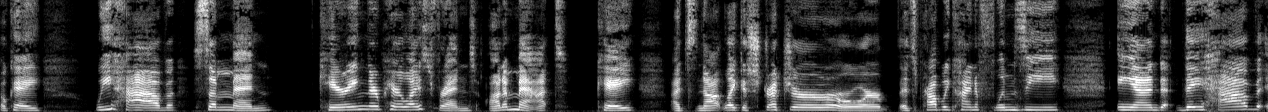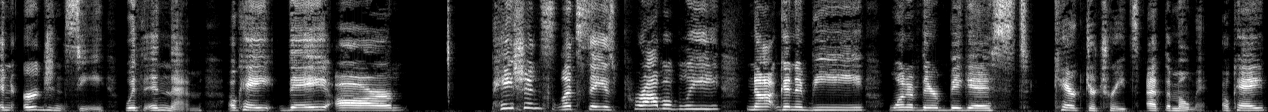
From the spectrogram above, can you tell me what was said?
okay? We have some men carrying their paralyzed friend on a mat, okay? It's not like a stretcher or it's probably kind of flimsy and they have an urgency within them. Okay. They are patience, let's say, is probably not going to be one of their biggest character traits at the moment. Okay.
